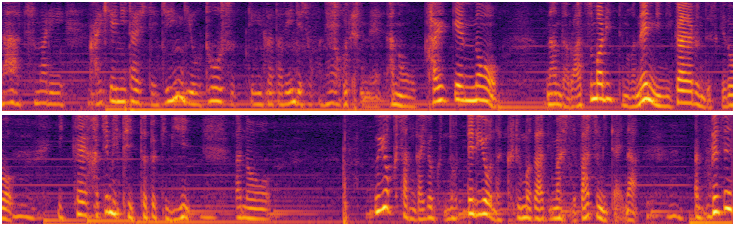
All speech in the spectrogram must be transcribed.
まあつまり会見に対して仁義を通すって言い方でいいんでしょうかね。そうですねあの会見のなんだろう集まりっていうのが年に2回あるんですけどうん1回初めて行った時にあの右翼さんがよく乗ってるような車がありましてバスみたいな。あ別に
